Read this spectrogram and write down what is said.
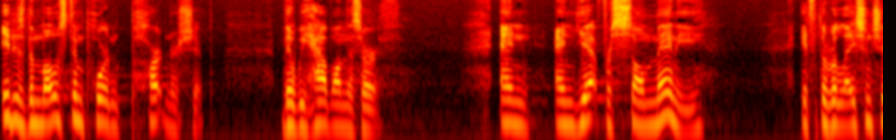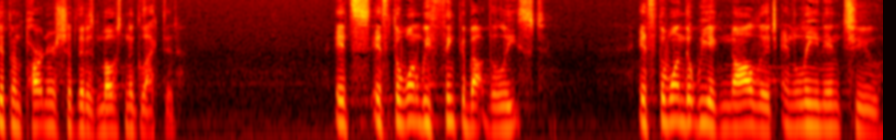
It is the most important partnership that we have on this earth. And, and yet, for so many, it's the relationship and partnership that is most neglected. It's, it's the one we think about the least. It's the one that we acknowledge and lean into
